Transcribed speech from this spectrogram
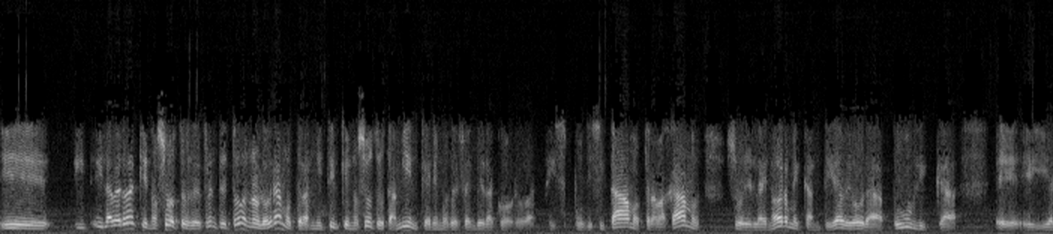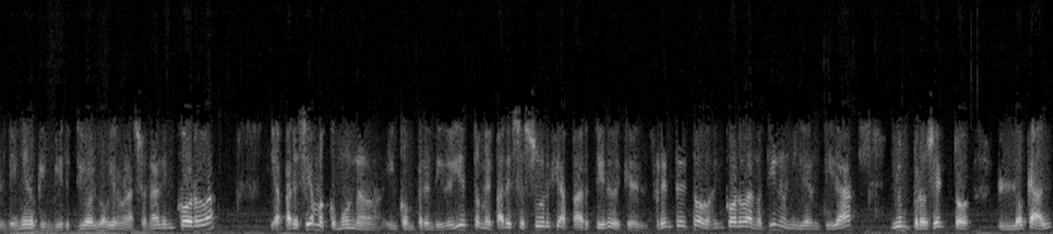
Y y, la verdad que nosotros, de frente de todos, no logramos transmitir que nosotros también queremos defender a Córdoba. Y publicitamos, trabajamos sobre la enorme cantidad de obra pública eh, y el dinero que invirtió el gobierno nacional en Córdoba, y aparecíamos como un incomprendido. Y esto me parece surge a partir de que el Frente de Todos en Córdoba no tiene una identidad ni un proyecto local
